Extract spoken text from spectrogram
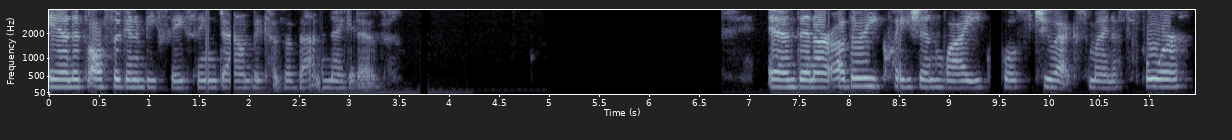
And it's also going to be facing down because of that negative. And then our other equation, y equals 2x minus 4.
